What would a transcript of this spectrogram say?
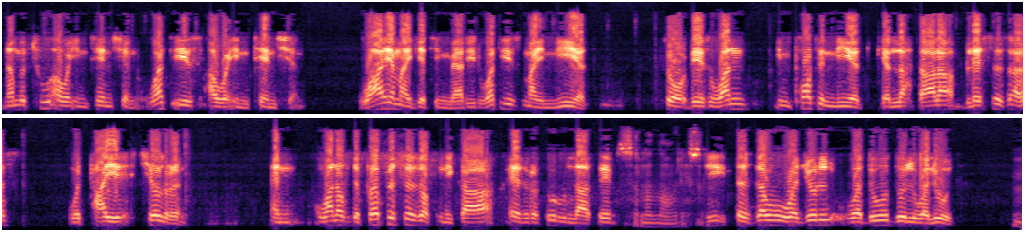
Number two, our intention. What is our intention? Why am I getting married? What is my niyat? So there's one important niyat. That Allah Ta'ala blesses us with pious children. And one of the purposes of nikah, as Rasulullah said, Sallallahu alayhi wa sallam. ji tazawwajul wadudul walud. Hmm.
